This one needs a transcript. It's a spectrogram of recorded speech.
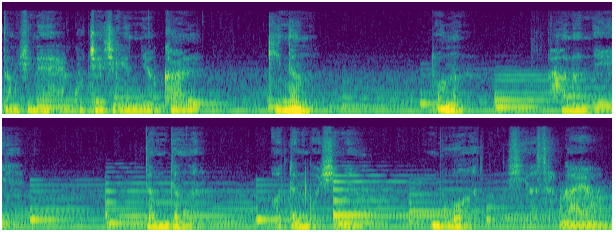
당신의 구체적인 역할, 기능 것이며 무엇이었을까요?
